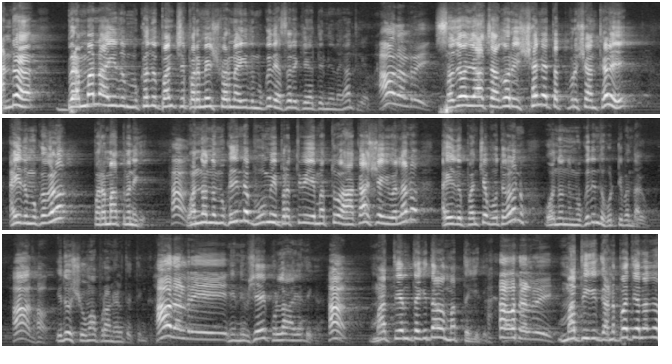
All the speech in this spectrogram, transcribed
ಅಂದ್ರೆ ಬ್ರಹ್ಮನ ಐದು ಮುಖದ ಪಂಚ ಪರಮೇಶ್ವರನ ಐದು ಮುಖದ ಹೆಸರು ಕೇಳ್ತೀನಿ ನಿನಗೆ ಅಂತ ಹೇಳಿ. ಹೌದಲ್ರಿ. ಸಜೋಜಾಚ ಅಗೋರ್ ಈಶಾನ್ಯ ತತ್ಪುರುಷ ಅಂಥೇಳಿ ಐದು ಮುಖಗಳು ಪರಮಾತ್ಮನಿಗೆ. ಒಂದೊಂದು ಮುಖದಿಂದ ಭೂಮಿ ಪೃಥ್ವಿ ಮತ್ತು ಆಕಾಶ ಇವೆಲ್ಲನೂ ಐದು ಪಂಚಭೂತಗಳನ್ನು ಒಂದೊಂದು ಮುಖದಿಂದ ಹುಟ್ಟಿ ಬಂದಾವು. ಇದು ಶಿವಮ ಪುರಾಣ ಹೇಳ್ತೈತಿ ಹೌದಲ್ರಿ. ನಿನ್ನ ವಿಷಯ ಕುಲ್ಲ ಆಗ್ಯದ ಈಗ. ಮತ್ತೇನು ತೆಗಿತಾಳ? ಮತ್ತೆ ತೆಗಿದಿ ಹೌದಲ್ರಿ. ಈಗ ಗಣಪತಿ ಅನ್ನೋದು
